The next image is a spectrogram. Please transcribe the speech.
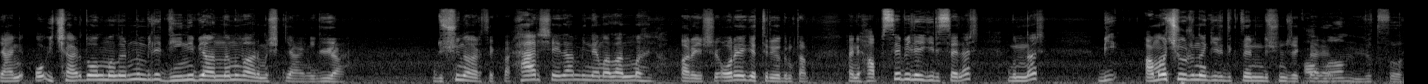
Yani o içeride olmalarının bile dini bir anlamı varmış yani güya. Düşün artık bak. Her şeyden bir nemalanma arayışı. Oraya getiriyordum tam. Hani hapse bile girseler bunlar bir amaç uğruna girdiklerini düşünecekler. yani. Allah'ın lütfu.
